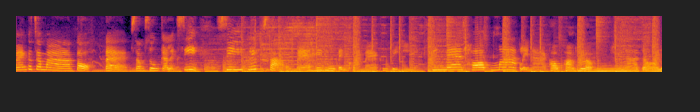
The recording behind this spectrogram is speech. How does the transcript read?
แม่ก็จะมาตกแต่ง Samsung Galaxy C Flip 3 ของแม่ให้ดูเป็นของแม่ขึ้นไปอีก ที่แม่ชอบมากเลยนะเข้าความที่แบบมันมีหน้าจอเ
